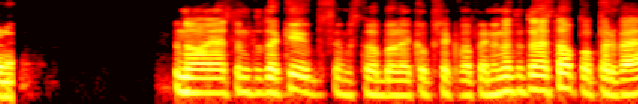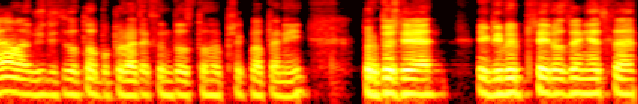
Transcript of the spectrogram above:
ne? No, já jsem to taky, jsem z toho byl jako překvapený. No to to nestalo poprvé, ale už když se to toho poprvé, tak jsem byl z toho překvapený, protože jak kdyby přirozeně se,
